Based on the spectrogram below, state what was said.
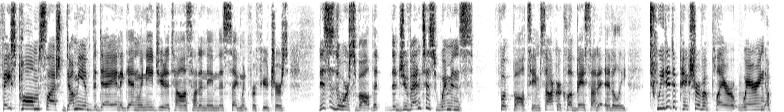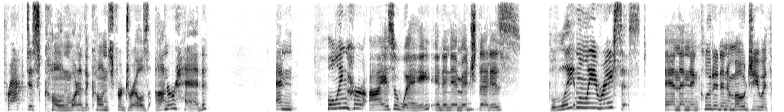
facepalm slash dummy of the day. And again, we need you to tell us how to name this segment for futures. This is the worst of all. The, the Juventus women's football team, soccer club based out of Italy, tweeted a picture of a player wearing a practice cone, one of the cones for drills, on her head and pulling her eyes away in an image that is blatantly racist and then included an emoji with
